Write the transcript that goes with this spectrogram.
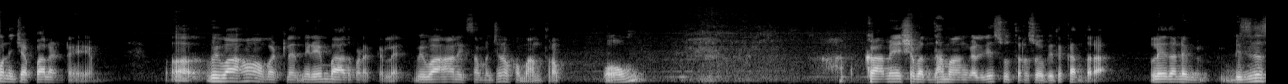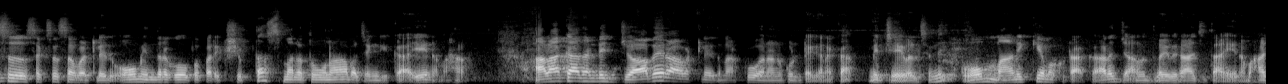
కొన్ని చెప్పాలంటే వివాహం అవ్వట్లేదు. మీరేం బాధపడక్కర్లేదు. వివాహానికి సంబంధించిన ఒక మంత్రం. ఓం కామేశబద్ధ మాంగళ్య సూత్ర శోభిత కందర. లేదంటే బిజినెస్ సక్సెస్ అవ్వట్లేదు. ఓం ఇంద్రగోప పరిక్షిప్త స్మరతూనా భజంగికాయే నమ. అలా కాదండి జాబే రావట్లేదు నాకు అని అనుకుంటే గనక మీరు చేయవలసింది ఓం మాణిక్యం ఒకటాకార జానుద్వై విరాజితాయే నమ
